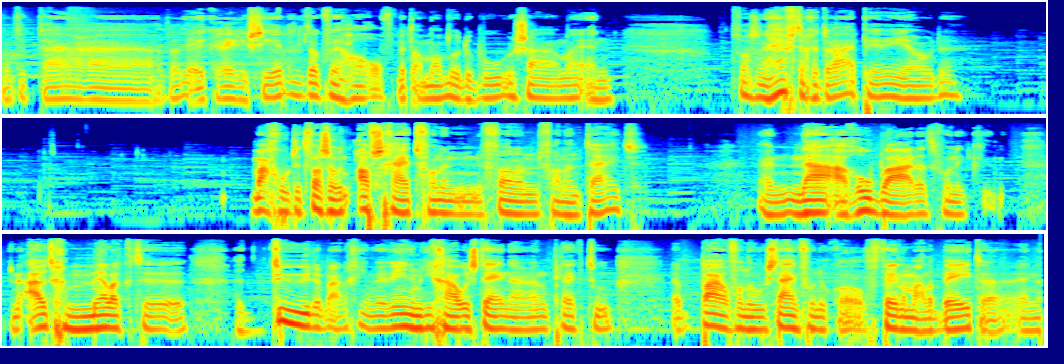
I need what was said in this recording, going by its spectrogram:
Want ik daar. dat, ik regisseerde het ook weer half met Amando de Boer samen. En het was een heftige draaiperiode. Maar goed, het was ook een afscheid van een, van een, van een tijd. En na Aruba, dat vond ik een uitgemelkte. Het duurde, maar dan gingen we weer met die gouden steen naar een plek toe. Uh, Parel van de Woestijn vond ik al vele malen beter. En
